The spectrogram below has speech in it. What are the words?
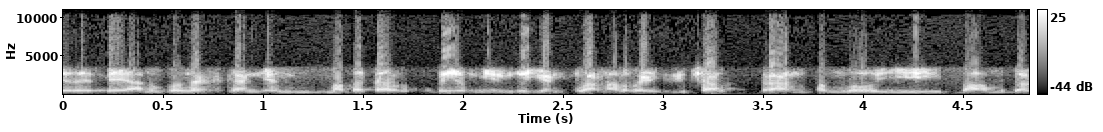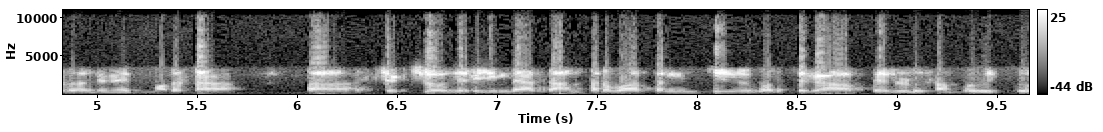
ఏదైతే అనుకున్నట్టుగానే మొదట ఉదయం ఎనిమిది గంటల నలభై ఐదు నిమిషాల ప్రాంతంలో ఈ బాంబు దాడులు అనేది మొదట చర్చ్లో జరిగింది. దాని తర్వాత నుంచి వరుసగా పేలుడు సంభవిస్తూ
